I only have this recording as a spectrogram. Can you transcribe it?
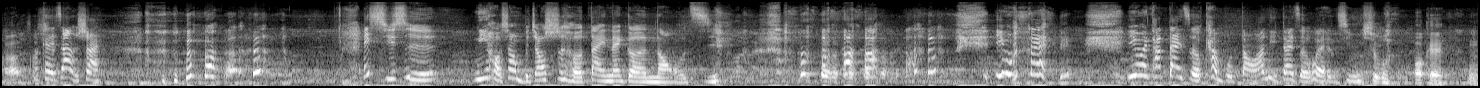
好谢 OK，这样很帅。哎，其实你好像比较适合戴那个脑机。因为因为他戴着看不到啊，你戴着会很清楚。OK，嗯，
